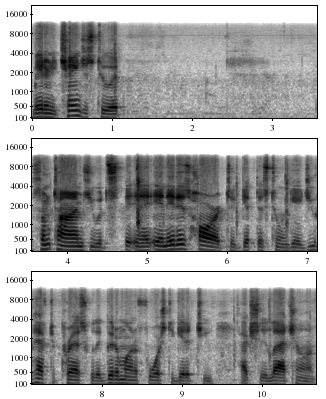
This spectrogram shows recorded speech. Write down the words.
made any changes to it sometimes you would, and it is hard to get this to engage. You have to press with a good amount of force to get it to actually latch on.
